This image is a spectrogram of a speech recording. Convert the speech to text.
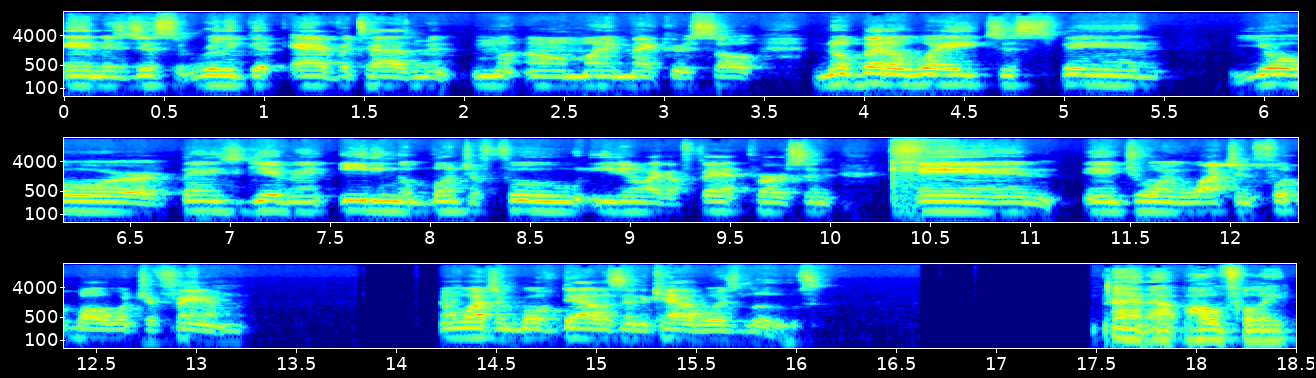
and it's just really good advertisement um, money maker. So no better way to spend your Thanksgiving eating a bunch of food, eating like a fat person, and enjoying watching football with your family, and watching both Dallas and the Cowboys lose. And uh, hopefully,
